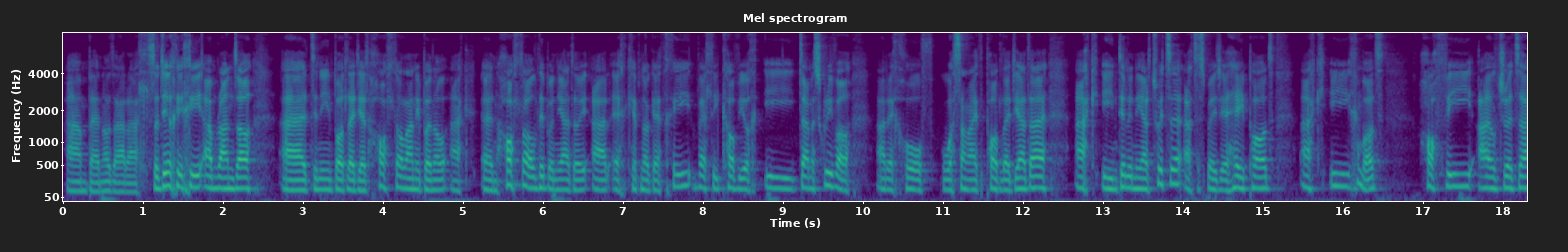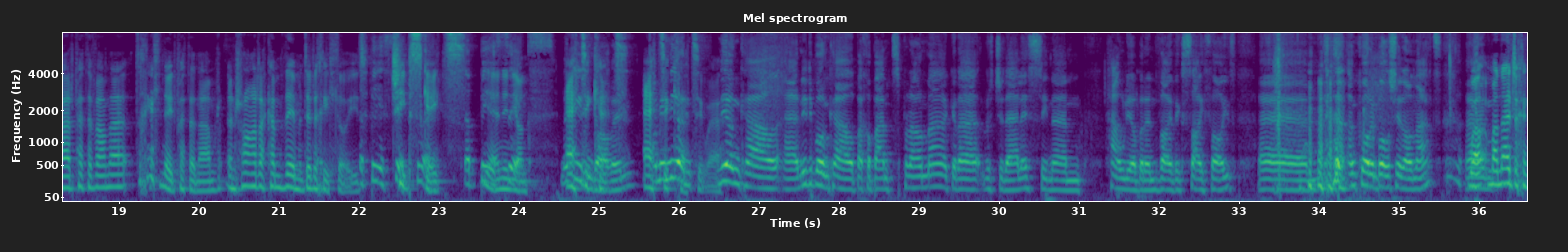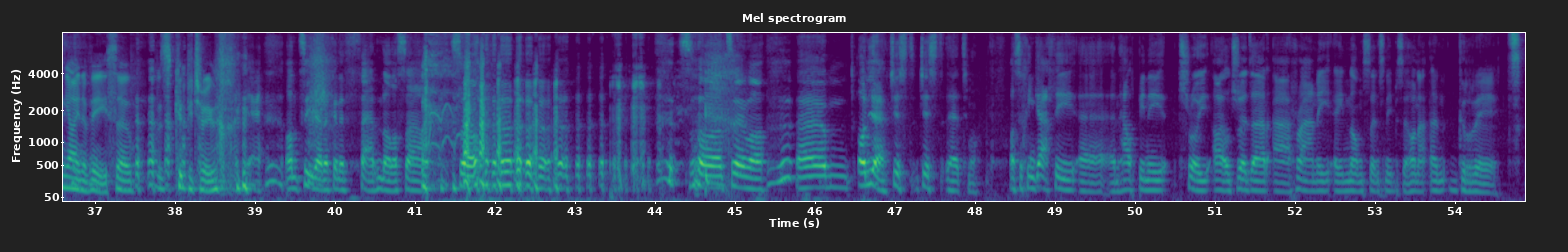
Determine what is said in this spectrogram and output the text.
am benod arall. So diolch i chi am rando Uh, dyn ni'n bodlediad hollol annibynnol ac yn hollol ddibyniadwy ar eich cefnogaeth chi, felly cofiwch i dan ysgrifo ar eich hoff wasanaeth podlediadau ac i'n dilyn ni ar Twitter at ysbeidio heipod ac i, chymod, hoffi, aildrydar, pethau fel yna. Dych chi'n gallu gwneud pethau yna yn rhad ac am ddim yn dydych chi llwyd. Cheapskates. Y basics. Yeah, Etiquette. Etiquette yw e. Ni yn cael, uh, ni wedi bod yn cael bach o bant prawn ma gyda Richard Ellis sy'n um, hawlio bod yn 27 oed. Um, I'm calling bullshit on that. Um, Wel, mae'n edrych yn iawn o fi, so this could be true. yeah, ond ti'n edrych yn effernol o sal. So, so ti'n mo. Um, ond yeah, just, just uh, ti'n mo. Os ych chi'n gallu uh, yn helpu ni trwy aildrydar a rhannu ein nonsens ni, bys hwnna yn gret.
